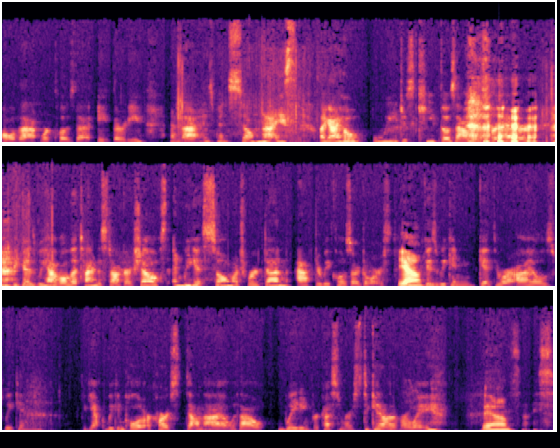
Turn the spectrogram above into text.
all that. We're closed at 8.30 and that has been so nice. Like i hope we just keep those hours forever because we have all that time to stock our shelves and we get so much work done after we close our doors. Yeah. Because we can get through our aisles we can yeah we can pull our carts down the aisle without waiting for customers to get out of our way. Yeah. It's nice.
